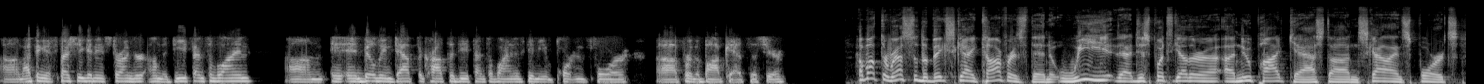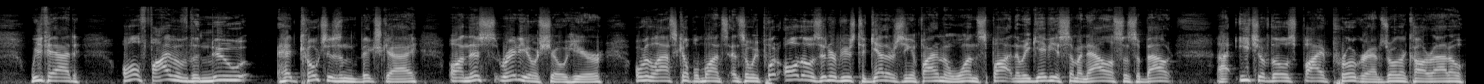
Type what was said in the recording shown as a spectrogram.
um, I think especially getting stronger on the defensive line um, and, and, building depth across the defensive line is going to be important for uh, for the Bobcats this year. How about the rest of the Big Sky Conference then? We uh, just put together a, a, new podcast on Skyline Sports. We've had all five of the new head coaches in the Big Sky on this radio show here over the last couple months. And so we put all those interviews together so you can find them in one spot. And then we gave you some analysis about uh, each of those five programs Northern Colorado,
